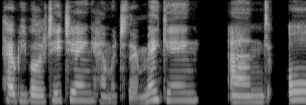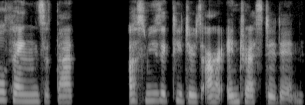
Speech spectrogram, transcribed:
how people are teaching, how much they're making, and all things that us music teachers are interested in.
